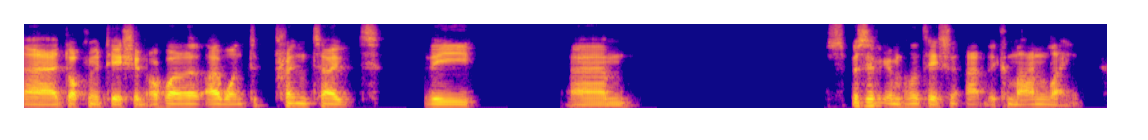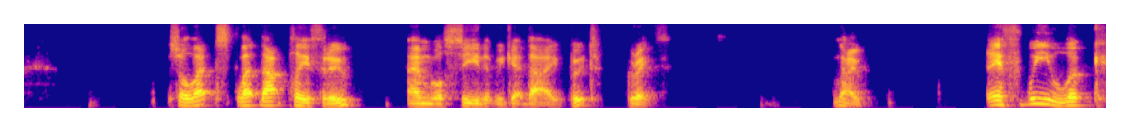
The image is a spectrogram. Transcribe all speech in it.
uh, documentation or whether I want to print out the um, specific implementation at the command line. So let's let that play through and we'll see that we get that output. Great. Now, if we look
